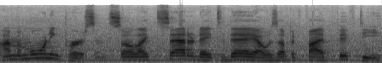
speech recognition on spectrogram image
I'm a morning person. So like Saturday today, I was up at 5:50,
